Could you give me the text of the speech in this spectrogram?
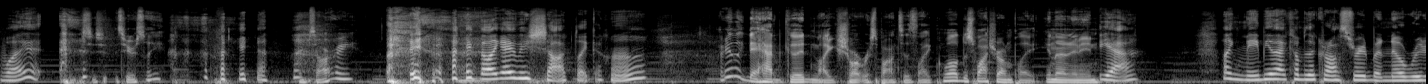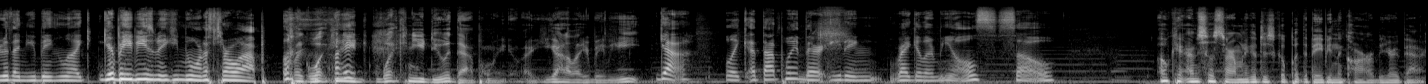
what? "S- "Seriously? I'm sorry." I feel like I'd be shocked. Like, huh? I feel like they had good like short responses, like, "Well, just watch your own plate." You know what I mean? Yeah. Like maybe that comes across rude, but no ruder than you being like, "Your baby's making me want to throw up." Like, what can Like- you what can you do at that point? Like, you gotta let your baby eat. Yeah. Like at that point, they're eating regular meals, so Okay, I'm so sorry. I'm gonna go just go put the baby in the car. I'll be right back.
